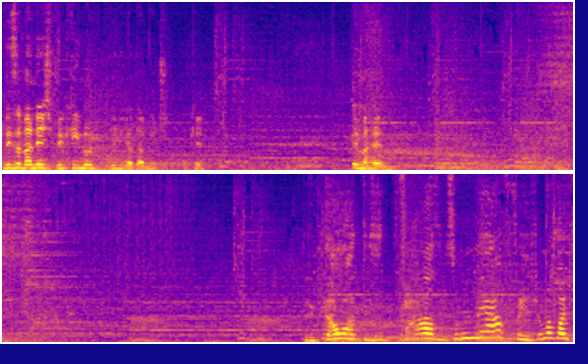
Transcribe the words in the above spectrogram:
Ne, sind wir nicht. Wir kriegen nur weniger Damage. Okay. Immerhin. Wie dauert diese Phasen so nervig. Immer war ich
